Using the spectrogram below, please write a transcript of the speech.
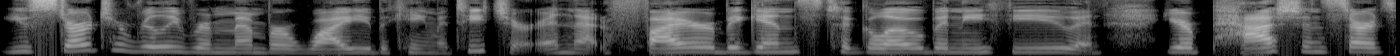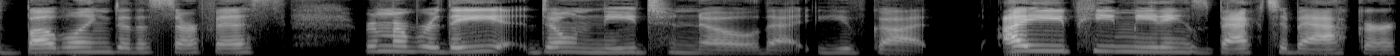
you start to really remember why you became a teacher, and that fire begins to glow beneath you, and your passion starts bubbling to the surface. Remember, they don't need to know that you've got IEP meetings back to back, or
